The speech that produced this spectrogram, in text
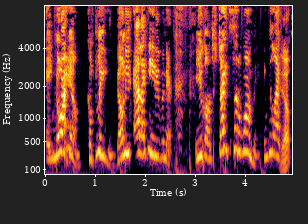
ignore him completely. Don't even act like he ain't even there. You go straight to the woman and be like, Yep.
